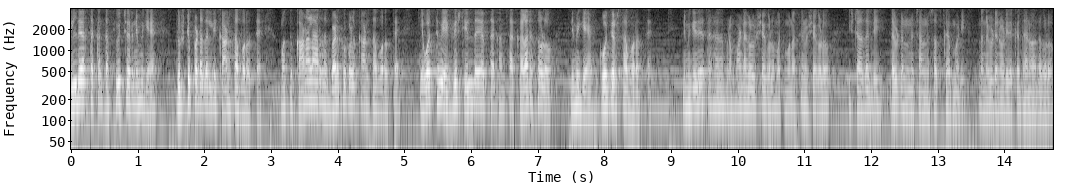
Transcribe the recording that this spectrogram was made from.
ಇಲ್ಲದೆ ಇರತಕ್ಕಂಥ ಫ್ಯೂಚರ್ ನಿಮಗೆ ದೃಷ್ಟಿಪಟದಲ್ಲಿ ಕಾಣ್ತಾ ಬರುತ್ತೆ ಮತ್ತು ಕಾಣಲಾರದ ಬೆಳಕುಗಳು ಕಾಣ್ತಾ ಬರುತ್ತೆ. ಯಾವತ್ತಿಗೂ ಎಕ್ಸಿಸ್ಟ್ ಇಲ್ಲದೆ ಇರತಕ್ಕಂಥ ಕಲರ್ಗಳು ನಿಮಗೆ ಗೋಚರಿಸ್ತಾ ಬರುತ್ತೆ. ನಿಮಗೆ ಇದೇ ತರಹದ ಬ್ರಹ್ಮಾಂಡಗಳ ವಿಷಯಗಳು ಮತ್ತು ಮನಸ್ಸಿನ ವಿಷಯಗಳು ಇಷ್ಟ ಆದಲ್ಲಿ ದಯವಿಟ್ಟು ನನ್ನ ಚಾನಲ್ ಸಬ್ಸ್ಕ್ರೈಬ್ ಮಾಡಿ. ನನ್ನ ವಿಡಿಯೋ ನೋಡಿದ್ದಕ್ಕೆ ಧನ್ಯವಾದಗಳು.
